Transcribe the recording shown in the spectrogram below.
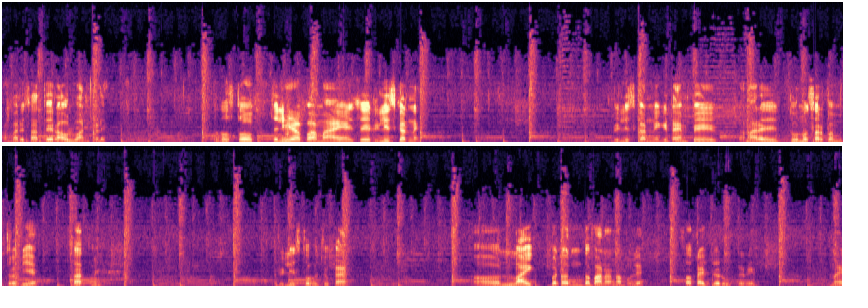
हमारे साथ है राहुल वानखड़े। तो दोस्तों, चलिए अब हम आए हैं इसे रिलीज़ करने। रिलीज़ करने के टाइम पे हमारे दोनों सर्प मित्र भी है साथ में। रिलीज़ तो हो चुका है। लाइक बटन दबाना ना भूलें। सब्सक्राइब ज़रूर करें। मैं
